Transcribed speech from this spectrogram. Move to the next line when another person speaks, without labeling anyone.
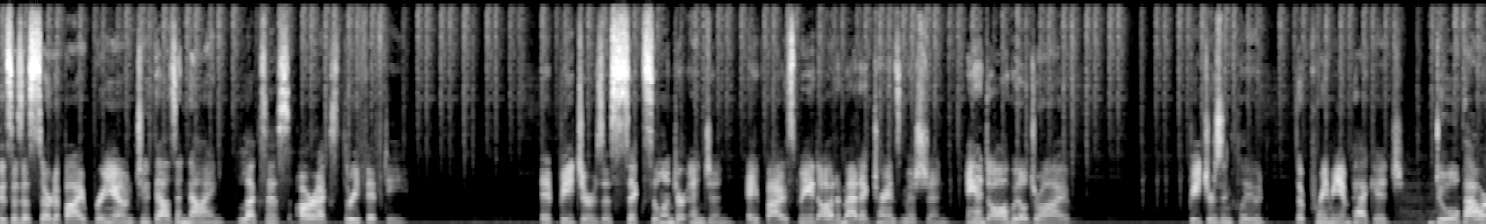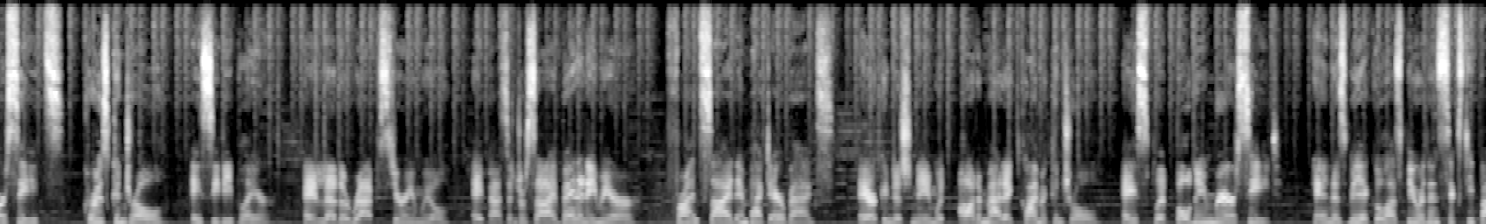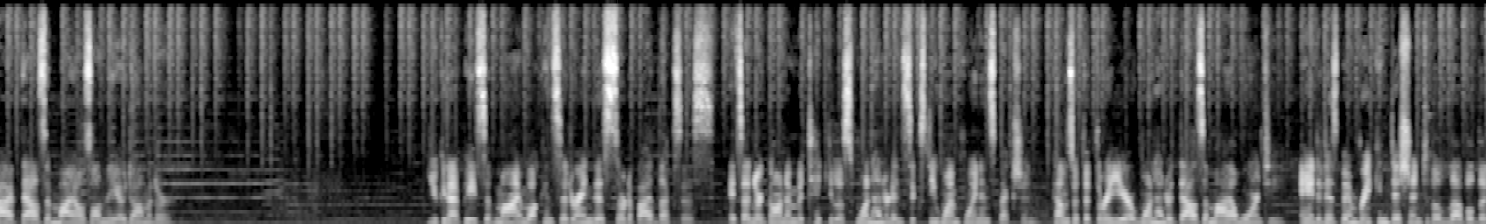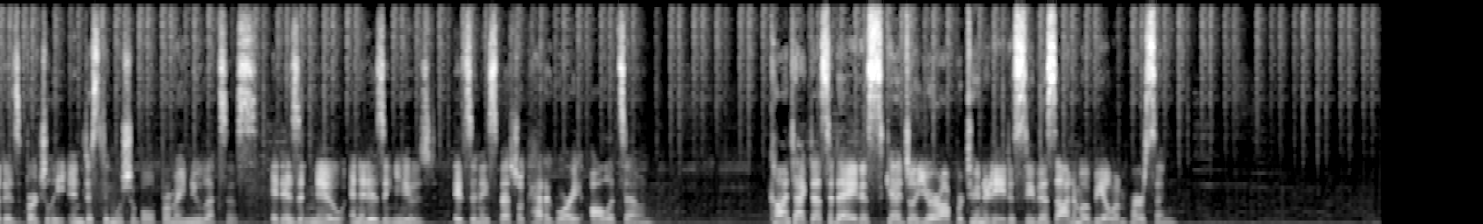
This is a certified pre-owned 2009 Lexus RX 350. It features a six-cylinder engine, a five-speed automatic transmission, and all-wheel drive. Features include the premium package, dual power seats, cruise control, a CD player, a leather-wrapped steering wheel, a passenger side vanity mirror, front side impact airbags, air conditioning with automatic climate control, a split folding rear seat, and this vehicle has fewer than 65,000 miles on the odometer. You can have peace of mind while considering this certified Lexus. It's undergone a meticulous 161-point inspection, comes with a 3-year, 100,000-mile warranty, and it has been reconditioned to the level that is virtually indistinguishable from a new Lexus. It isn't new and it isn't used. It's in a special category all its own. Contact us today to schedule your opportunity to see this automobile in person.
